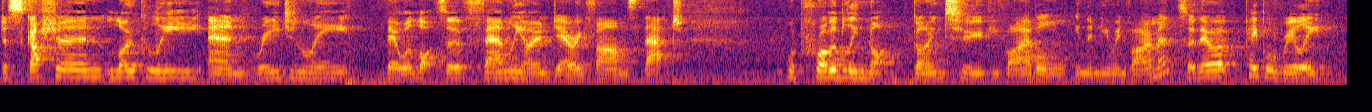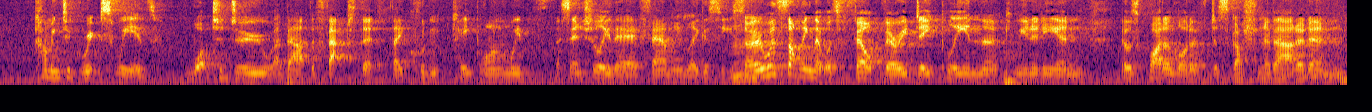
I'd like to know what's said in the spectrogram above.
discussion locally and regionally. There were lots of family owned dairy farms that were probably not going to be viable in the new environment. So there were people really coming to grips with what to do about the fact that they couldn't keep on with essentially their family legacy. So Mm. it was something that was felt very deeply in the community and there was quite a lot of discussion about it and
